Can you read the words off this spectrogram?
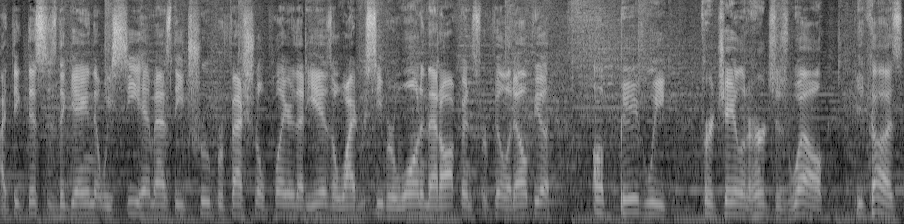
I think this is the game that we see him as the true professional player that he is, a wide receiver one in that offense for Philadelphia. A big week for Jalen Hurts as well, because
